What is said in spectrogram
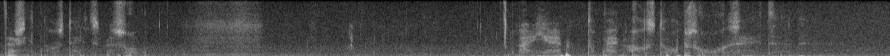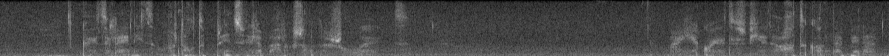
daar zit nog steeds een school. Maar hier heb ik tot mijn achtste op school gezeten. Ik weet alleen niet of het nog de Prins Willem-Alexander school heet. Maar hier kon je dus via de achterkant naar binnen.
